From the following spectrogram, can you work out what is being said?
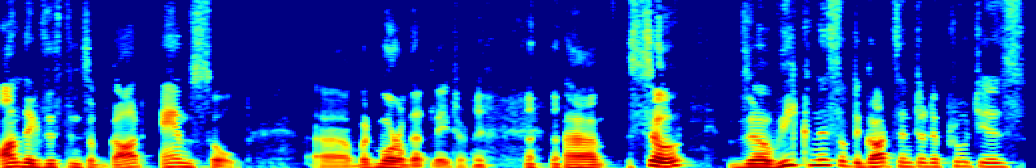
on the existence of God and soul. Uh, but more of that later. Um, so, the weakness of the God centered approach is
